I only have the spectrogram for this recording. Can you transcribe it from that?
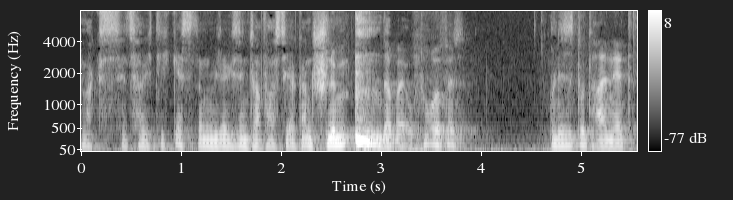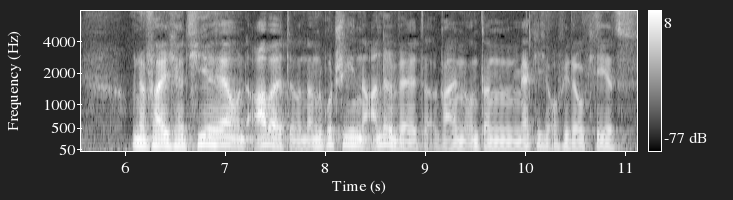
Max, jetzt habe ich dich gestern wieder gesehen, da warst du ja ganz schlimm dabei Oktoberfest und das ist total nett. Und dann fahre ich halt hierher und arbeite und dann rutsche ich in eine andere Welt rein und dann merke ich auch wieder, okay, jetzt,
